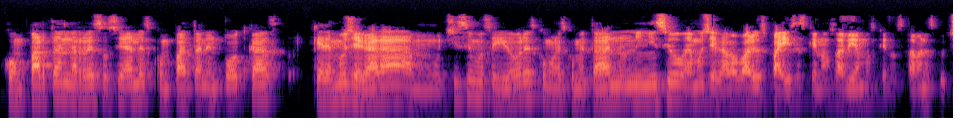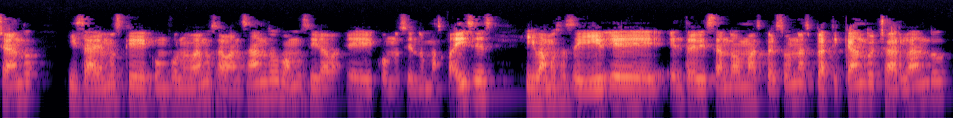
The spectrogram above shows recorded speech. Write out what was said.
Compartan las redes sociales, compartan el podcast. Queremos llegar a muchísimos seguidores. Como les comentaba en un inicio, hemos llegado a varios países que no sabíamos que nos estaban escuchando y sabemos que conforme vamos avanzando vamos a ir eh, conociendo más países y vamos a seguir eh, entrevistando a más personas, platicando, charlando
